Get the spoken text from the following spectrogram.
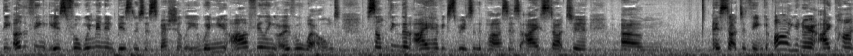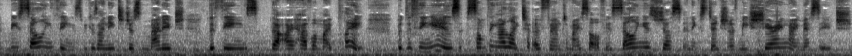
The other thing is for women in business, especially when you are feeling overwhelmed, something that I have experienced in the past is I start to. Um, I start to think, oh, you know, I can't be selling things because I need to just manage the things that I have on my plate. But the thing is, something I like to affirm to myself is selling is just an extension of me sharing my message.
